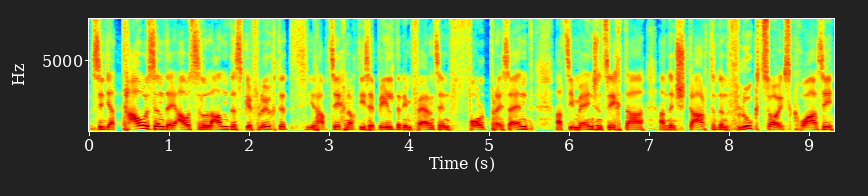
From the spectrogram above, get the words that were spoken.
sind ja Tausende außer Landes geflüchtet. Ihr habt sicher noch diese Bilder im Fernsehen voll präsent, als die Menschen sich da an den startenden Flugzeugs quasi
